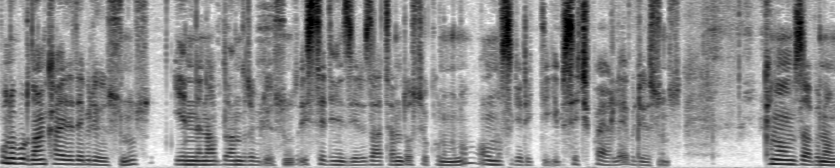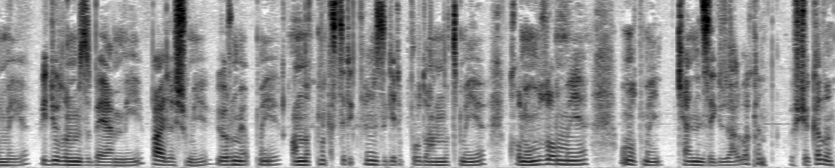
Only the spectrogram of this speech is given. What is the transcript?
Bunu buradan kaydedebiliyorsunuz. Yeniden adlandırabiliyorsunuz. İstediğiniz yeri zaten dosya konumunu olması gerektiği gibi seçip ayarlayabiliyorsunuz. Kanalımıza abone olmayı, videolarımızı beğenmeyi, paylaşmayı, yorum yapmayı, anlatmak istediklerinizi gelip burada anlatmayı, konuğumuz olmayı unutmayın. Kendinize güzel bakın. Hoşçakalın.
